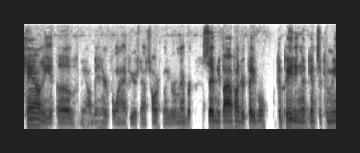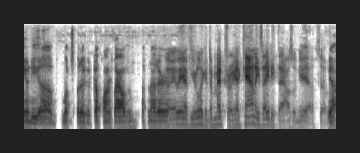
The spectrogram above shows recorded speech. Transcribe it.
county of, you know, I've been here one and a half years now. It's hard for me to remember. 7,500 people competing against a community of what's but a couple hundred thousand up in that area. I mean, if you look at the metro, yeah, county's 80,000, yeah. So yeah,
